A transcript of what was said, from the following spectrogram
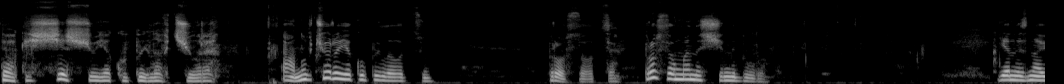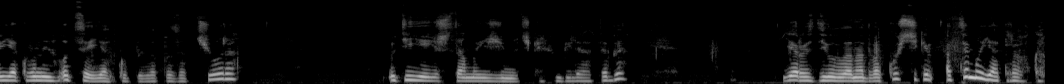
Так, і ще що я купила вчора. А, ну вчора я купила оцю. Просо оце. Просо в мене ще не було. Я не знаю, як вони. Оце я купила позавчора. У тієї ж самої жіночки біля тебе. Я розділила на два кущики, а це моя травка.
